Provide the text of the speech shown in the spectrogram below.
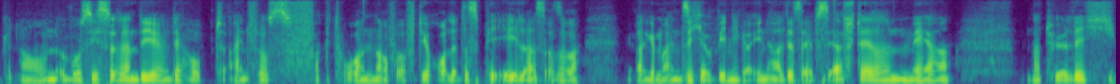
Genau, und wo siehst du denn die, die Haupteinflussfaktoren auf, auf die Rolle des PElers? Also allgemein sicher weniger Inhalte selbst erstellen, mehr natürlich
